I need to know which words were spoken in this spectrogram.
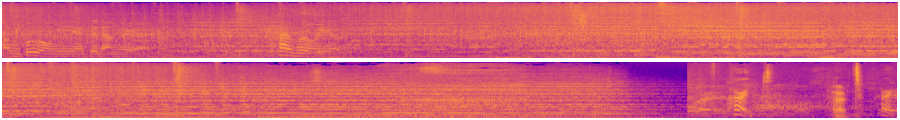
很不容易啊，这两个人太不容易了。 Hurt, Hurt. hurt.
